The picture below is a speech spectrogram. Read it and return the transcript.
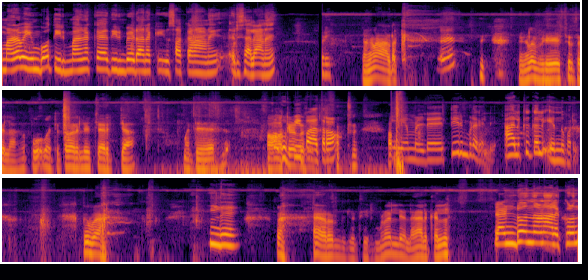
മഴ പെയ്യുമ്പോ തിരുമ്പാനൊക്കെ തിരുമ്പിടാനൊക്കെ യൂസ് ആക്കാനാണ് ഒരു സ്ഥലമാണ് ഞങ്ങൾ അടക്ക ഞങ്ങളെ വേസ്റ്റ് സ്ഥലമാണ് പറയൽ മറ്റേ കുപ്പി പാത്രം. ഈ നമ്മളുടെ തിരുമ്പിട കല്ല് അലക്ക് കല്ല് എന്ന് പറയും വേറെ അലക്കല്ല രണ്ടും ഒന്നാണ് അലക്കലും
